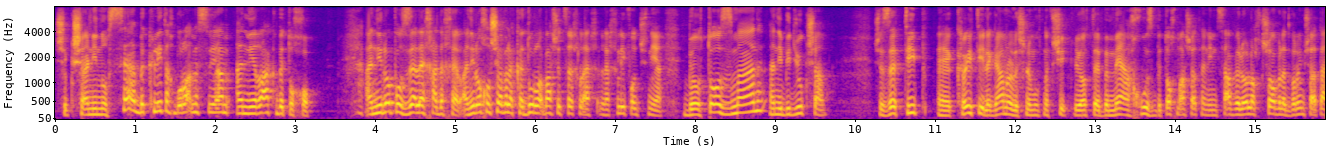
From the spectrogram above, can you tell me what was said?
שכשאני נוסע בכלי תחבורה מסוים, אני רק בתוכו. אני לא פוזל לאחד אחר, אני לא חושב על הכדור הבא שצריך להחליף עוד שנייה. באותו זמן אני בדיוק שם. שזה טיפ אה, קריטי לגמרי לשלמות נפשית, להיות אה, במאה אחוז בתוך מה שאתה נמצא ולא לחשוב על הדברים שאתה,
